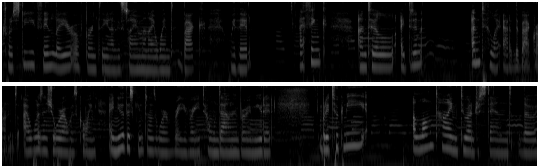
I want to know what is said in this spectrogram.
trusty thin layer of burnt sienna this time and I went back with it. I think until I didn't until I added the background. I wasn't sure where I was going. I knew the skin tones were very very toned down and very muted. But it took me a long time to understand the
